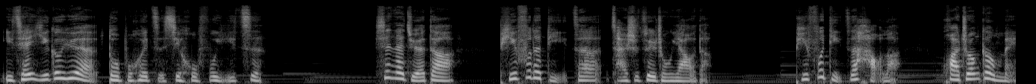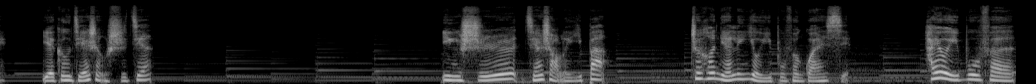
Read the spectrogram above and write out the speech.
以前一个月都不会仔细护肤一次。现在觉得，皮肤的底子才是最重要的。皮肤底子好了，化妆更美，也更节省时间。饮食减少了一半，这和年龄有一部分关系，还有一部分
